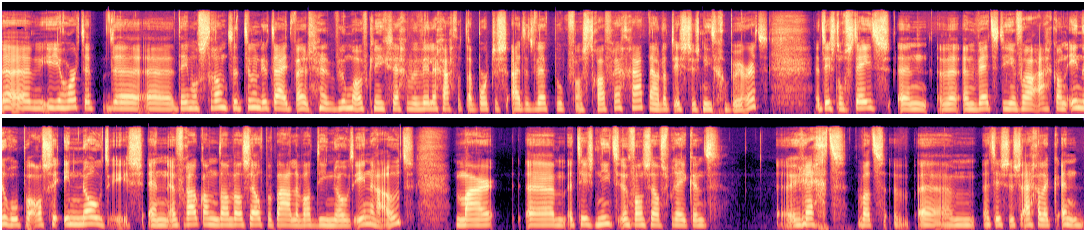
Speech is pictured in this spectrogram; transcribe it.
uh, je hoort de, uh, demonstranten toen de tijd bij de Bloemenhoofdkliniek zeggen... we willen graag dat abortus uit het wetboek van strafrecht gaat. Nou, dat is dus niet gebeurd. Het is nog steeds een, een wet die een vrouw eigenlijk kan inroepen als ze in nood is. En een vrouw kan dan wel zelf bepalen wat die nood inhoudt. Maar um, het is niet een vanzelfsprekend recht. Wat, um, het is dus eigenlijk, en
